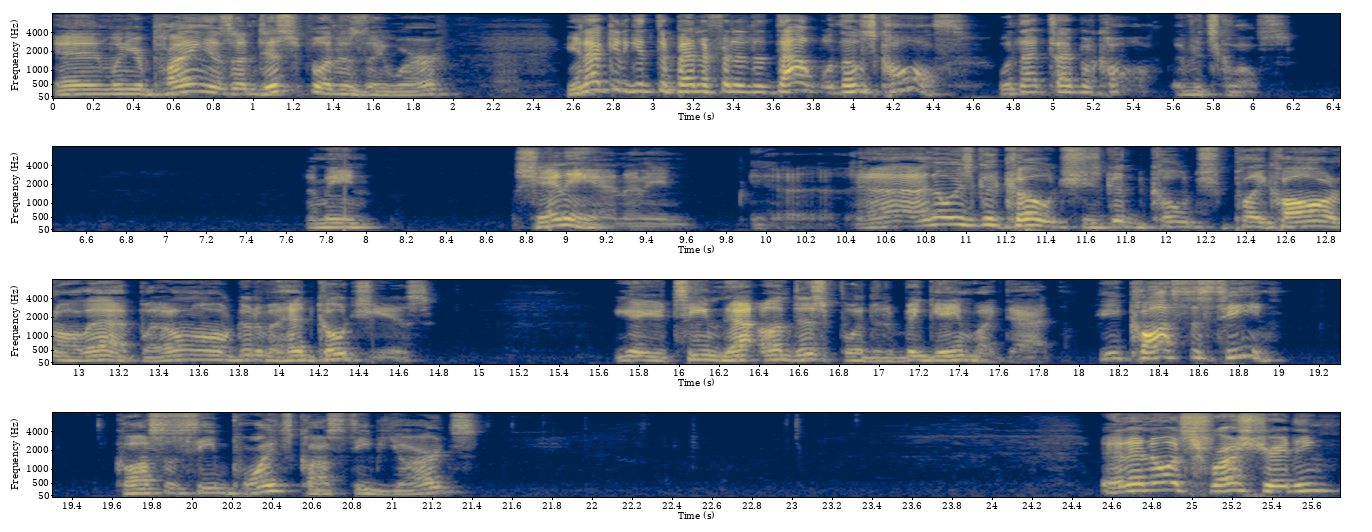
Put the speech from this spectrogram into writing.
And when you're playing as undisciplined as they were, you're not going to get the benefit of the doubt with those calls, with that type of call, if it's close. I mean, Shanahan, I mean, I know he's a good coach. He's a good coach, play caller, and all that, but I don't know how good of a head coach he is. You got your team that undisciplined in a big game like that. He cost his team. Cost his team points, cost team yards. And I know it's frustrating,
